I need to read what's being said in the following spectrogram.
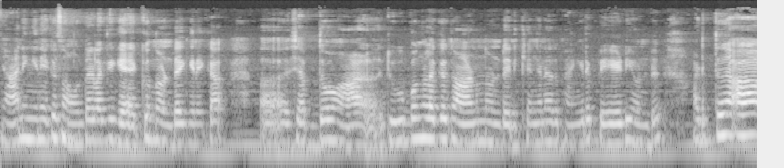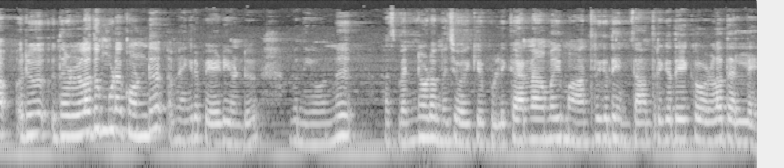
ഞാൻ ഇങ്ങനെയൊക്കെ സൗണ്ടുകളൊക്കെ കേൾക്കുന്നുണ്ട്. ഇങ്ങനെയൊക്കെ ശബ്ദവും രൂപങ്ങളൊക്കെ കാണുന്നുണ്ട്. എനിക്കങ്ങനെ അത് ഭയങ്കര പേടിയുണ്ട്. അടുത്ത് ആ ഒരു ഇതുള്ളതും കൂടെ കൊണ്ട് ഭയങ്കര പേടിയുണ്ട്. അപ്പോൾ നീ ഒന്ന് ഹസ്ബൻഡിനോടൊന്ന് ചോദിക്കുക പുള്ളിക്കാരനാകുമ്പോൾ ഈ മാന്ത്രികതയും താന്ത്രികതയൊക്കെ ഉള്ളതല്ലേ?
